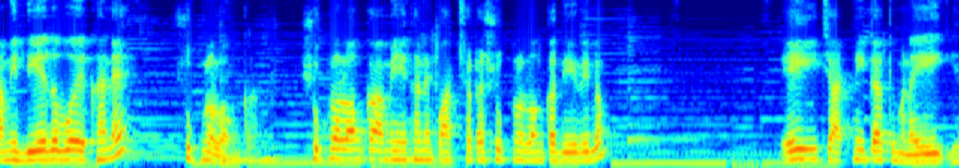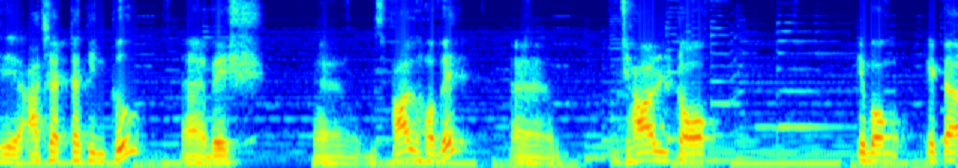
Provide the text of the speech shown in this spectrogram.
আমি দিয়ে দেবো এখানে শুকনো লঙ্কা। শুকনো লঙ্কা আমি এখানে পাঁচ ছটা শুকনো লঙ্কা দিয়ে দিলাম। এই চাটনিটা মানে এই আচারটা কিন্তু বেশ ঝাল হবে। ঝাল, টক এবং এটা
